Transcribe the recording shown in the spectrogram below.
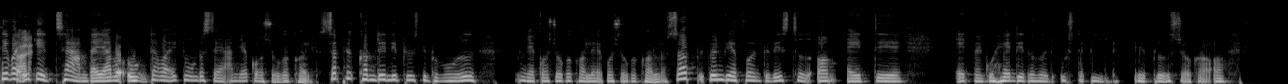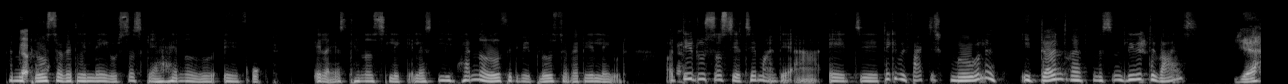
Det var Nej. ikke et term, da jeg var ung. Der var ikke nogen, der sagde, at jeg går sukkerkold. Så kom det lige pludselig på mode, at jeg går sukkerkold, og jeg går sukkerkold. Og så begyndte vi at få en bevidsthed om, at, øh, at man kunne have det, der hedder et ustabilt øh, blodsukker. Og når mit Ja. blodsukker det er lavt, så skal jeg have noget øh, frugt. Eller jeg skal have noget slik. Eller jeg skal lige have noget, fordi mit blodsukker det er lavt. Og Ja. det du så siger til mig, det er, at øh, det kan vi faktisk måle i døgndrift med sådan en lille device. Ja,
